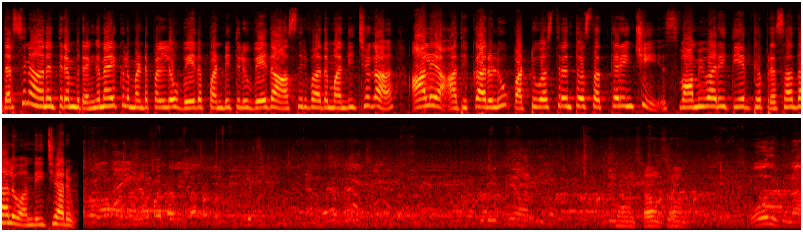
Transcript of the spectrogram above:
దర్శన అనంతరం రంగనాయకుల మండపంలో వేద పండితులు వేద ఆశీర్వాదం అందించగా ఆలయ అధికారులు పట్టు వస్త్రంతో సత్కరించి స్వామివారి తీర్థ ప్రసాదాలు అందించారు சவுண்ட் சவுண்ட் போதுண்ணா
